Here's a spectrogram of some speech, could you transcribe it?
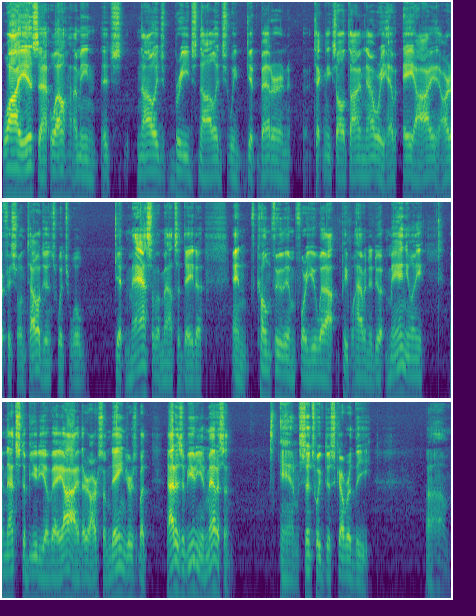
Why is that? Well, I mean, it's knowledge breeds knowledge. We get better and techniques all the time now we have AI, artificial intelligence, which will get massive amounts of data and comb through them for you without people having to do it manually. And that's the beauty of AI. There are some dangers, but that is a beauty in medicine. And since we've discovered the um,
